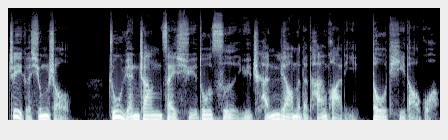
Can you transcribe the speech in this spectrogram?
这个凶手，朱元璋在许多次与臣僚们的谈话里都提到过。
